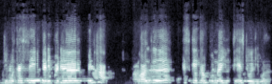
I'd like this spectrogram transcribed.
Terima kasih daripada pihak warga SK Kampung Melayu TS25.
